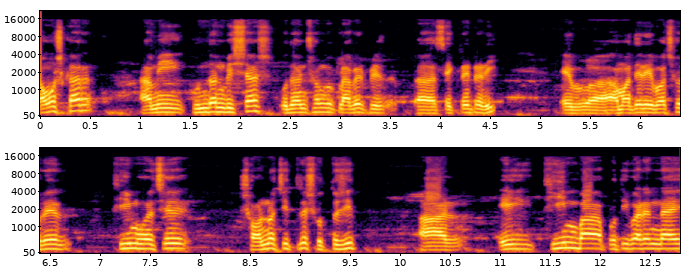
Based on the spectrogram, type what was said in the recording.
নমস্কার, আমি কুন্দন বিশ্বাস, উদয়ন সংঘ ক্লাবের সেক্রেটারি আমাদের এবছরের থিম হয়েছে স্বর্ণচিত্রে সত্যজিৎ। আর এই থিম বা প্রতিবারের ন্যায়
